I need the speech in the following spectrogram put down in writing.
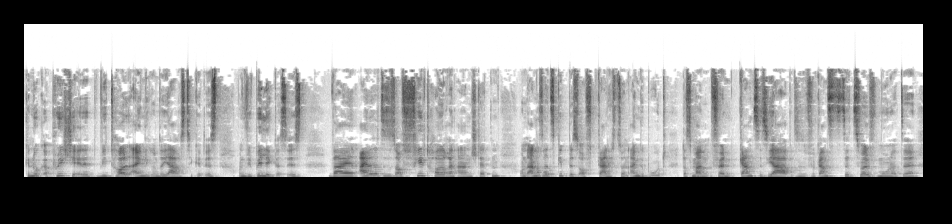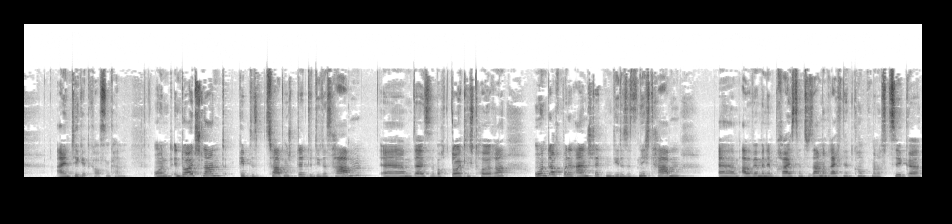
genug appreciated, wie toll eigentlich unser Jahresticket ist und wie billig das ist. Weil einerseits ist es oft viel teurer in anderen Städten und andererseits gibt es oft gar nicht so ein Angebot, dass man für ein ganzes Jahr bzw. für ganze zwölf Monate ein Ticket kaufen kann. Und in Deutschland gibt es zwar ein paar Städte, die das haben, ähm, da ist es aber auch deutlich teurer. Und auch bei den anderen Städten, die das jetzt nicht haben, ähm, aber wenn man den Preis dann zusammenrechnet, kommt man auf circa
